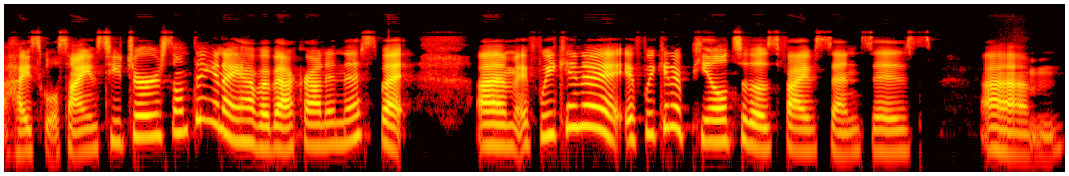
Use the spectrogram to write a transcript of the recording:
high school science teacher or something, and I have a background in this. But um, if we can uh, if we can appeal to those five senses, um,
